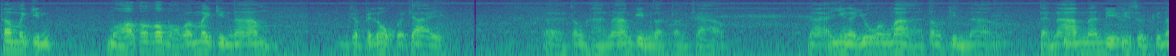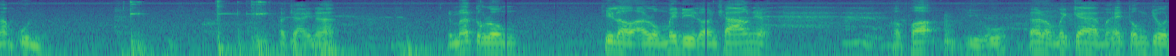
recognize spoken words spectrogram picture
ถ้าไม่กินหมอเขาก็บอกว่าไม่กินน้ำจะเป็นโรคหัวใจเออต้องหาน้ำกินก่อนตอนเช้านะยิ่งอายุมากๆต้องกินน้ำแต่น้ำนั้นดีที่สุดคือน้ำอุ่นเข้าใจนะเห็นไหมตกลงที่เราอารมณ์ไม่ดีตอนเช้าเนี่ยก็เพราะหิวแล้วเราไม่แก้มาให้ตรงจุด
